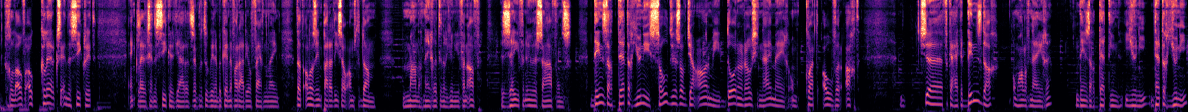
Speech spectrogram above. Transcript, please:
ik geloof ook Clerks and The Secret. En Clerks and The Secret, ja, dat is ook natuurlijk weer een bekende van Radio 501. Dat alles in Paradiso Amsterdam. Maandag 29 juni vanaf 7 uur s avonds. Dinsdag 30 juni Soldiers of Your Army door een roosje Nijmegen om kwart over acht. Even kijken, dinsdag om half negen. Dinsdag 13 juni, 30 juni.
